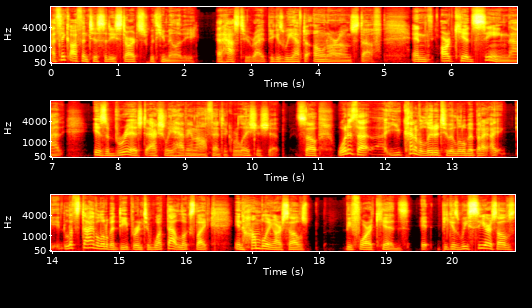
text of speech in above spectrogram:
I think authenticity starts with humility. It has to, right? Because we have to own our own stuff, and our kids seeing that is a bridge to actually having an authentic relationship. So, what is that? Uh, you kind of alluded to it a little bit, but I, I let's dive a little bit deeper into what that looks like in humbling ourselves before our kids. It because we see ourselves,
